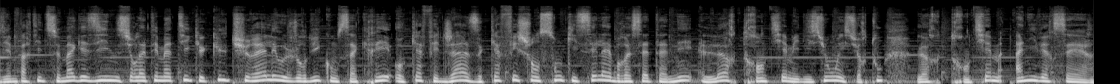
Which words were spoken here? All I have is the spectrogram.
Deuxième partie de ce magazine sur la thématique culturelle et aujourd'hui consacrée au Café Jazz, Café Chanson qui célèbre cette année leur 30e édition et surtout leur 30e anniversaire.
